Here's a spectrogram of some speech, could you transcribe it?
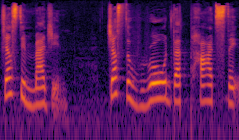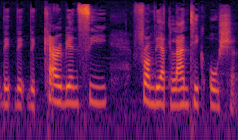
Just imagine just the road that parts the, the, the, the Caribbean Sea from the Atlantic Ocean.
